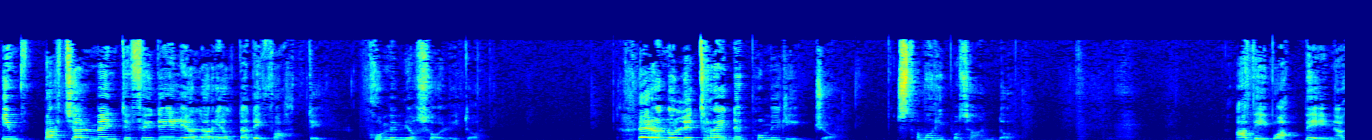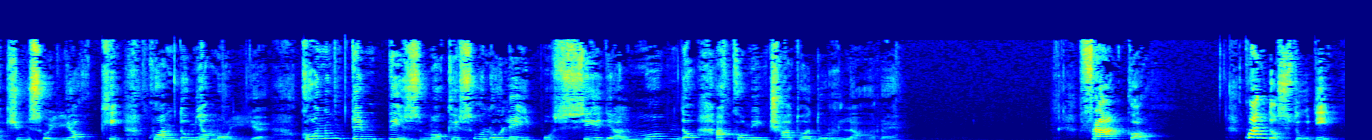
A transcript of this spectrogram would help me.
imparzialmente fedele alla realtà dei fatti, come mio solito. Erano le tre del pomeriggio. Stavo riposando. Avevo appena chiuso gli occhi quando mia moglie, con un tempismo che solo lei possiede al mondo, ha cominciato ad urlare. Franco, quando studi?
